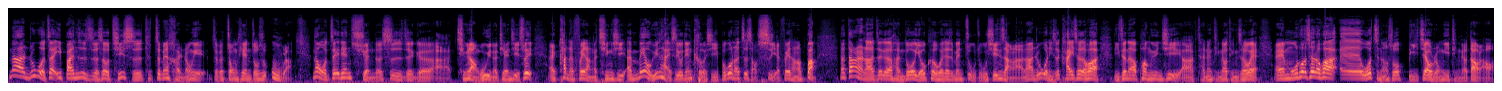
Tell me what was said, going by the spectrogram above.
那如果在一般日子的时候，其实它这边很容易这个中天都是雾了。那我这一天选的是这个啊晴朗无云的天气，所以哎看的非常的清晰。哎，没有云海是有点可惜，不过呢，至少视野非常的棒。那当然了，这个很多游客会在这边驻足欣赏啦。那如果你是开车的话，你真的要碰运气啊，才能停到停车位。哎，摩托车的话，呃，我只能说比较容易停得到了哦。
